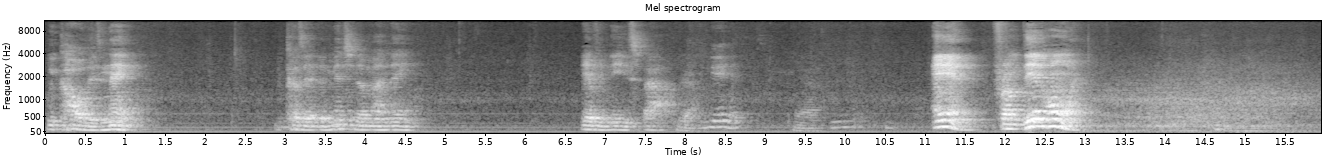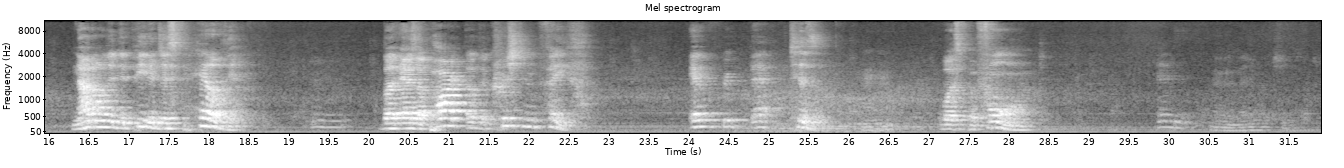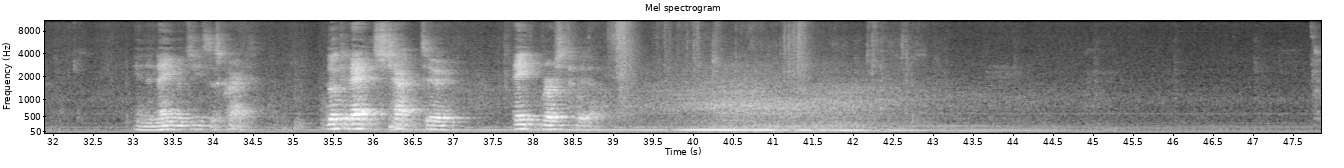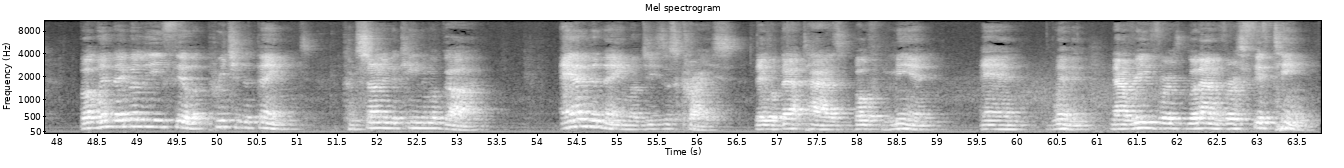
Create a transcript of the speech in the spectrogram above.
We call his name. Because at the mention of my name, every knee is bowed. Yeah. Yeah. Yeah. And from then on, not only did Peter just tell them, but as a part of the Christian faith, every baptism Mhm. was performed And In the name of Jesus. In the name of Jesus Christ. Look at Acts chapter 8, verse 12. But when they believed Philip preaching the things concerning the kingdom of God and the name of Jesus Christ, they were baptized, both men and women. Now read verse, go down to verse 15.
